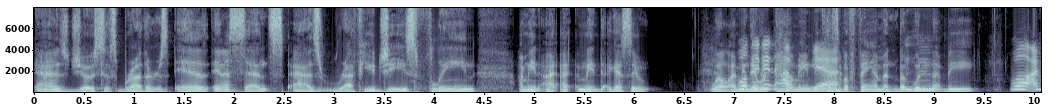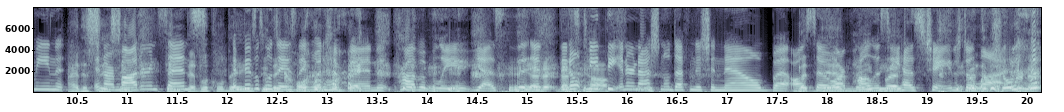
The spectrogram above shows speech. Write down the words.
as Joseph's brothers, as, in a sense, as refugees fleeing. I mean, I, I mean, I guess they, well, I mean, Well, they, they were didn't have- coming yeah. because of a famine, but wouldn't that be Well, I mean, I in our see, modern in sense, biblical in biblical they days, they would have been probably yes. The- Yeah, that- they don't meet the international definition now, but also then our maybe- policy But- has changed a But the lot. children, of,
